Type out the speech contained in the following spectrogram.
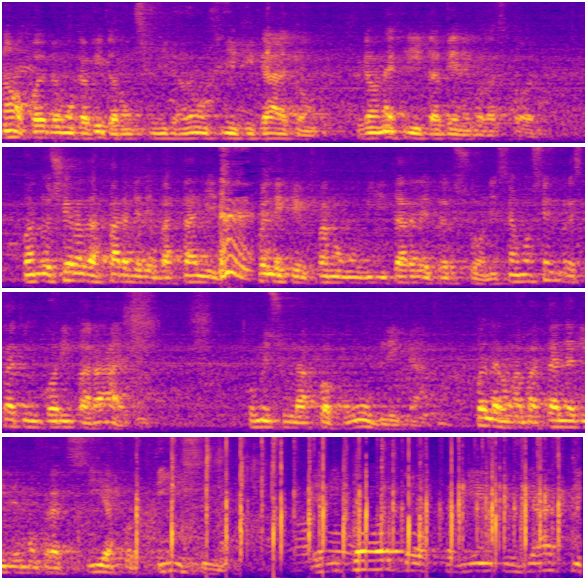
No, poi abbiamo capito, aveva un significato, perché non è finita bene quella storia. Quando c'era da fare delle battaglie, quelle che fanno mobilitare le persone, siamo sempre stati un po' riparati come sull'acqua pubblica, quella era una battaglia di democrazia fortissima e ricordo per gli entusiasti,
